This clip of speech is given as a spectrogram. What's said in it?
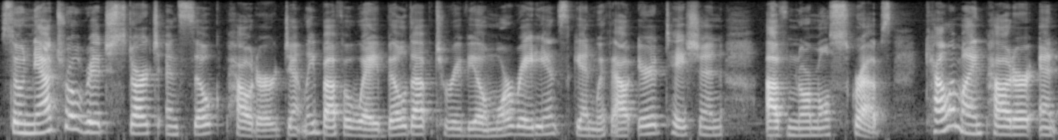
so natural rice starch and silk powder gently buff away, build up to reveal more radiant skin without irritation of normal scrubs. Calamine powder and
